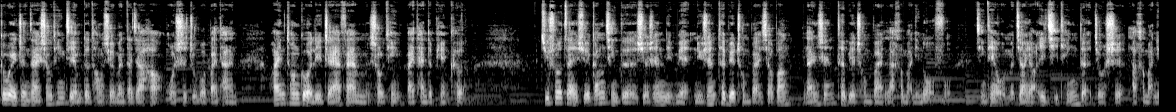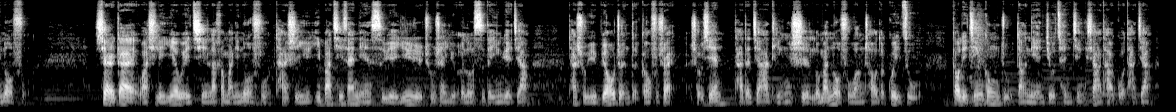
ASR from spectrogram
各位正在收听节目的同学们，大家好，我是主播白檀，欢迎通过荔枝 FM 收听白檀的片刻。据说在学钢琴的学生里面，女生特别崇拜肖邦，男生特别崇拜拉赫玛尼诺夫。今天我们将要一起听的就是拉赫玛尼诺夫。谢尔盖·瓦西里耶维奇·拉赫玛尼诺夫，他是于1873年4月1日出生于俄罗斯的音乐家，他属于标准的高富帅。首先，他的家庭是罗曼诺夫王朝的贵族，高里金公主当年就曾经下榻过他家。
